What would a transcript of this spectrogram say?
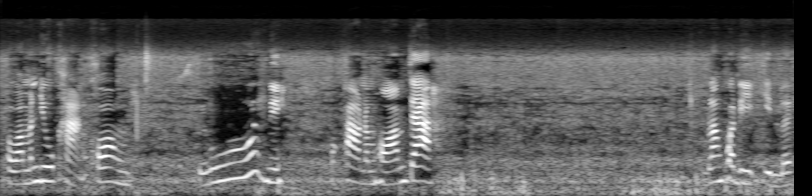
เพราะว่ามันอยู่ขางคลองโอ้ยนี่บักพร้าวน้ำหอมจ้ะกำลังพอดีกินเลย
